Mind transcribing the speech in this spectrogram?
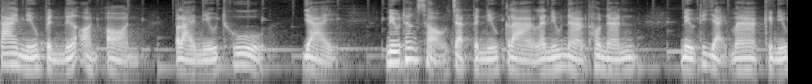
ใต้นิ้วเป็นเนื้ออ่อนๆ ปลายนิ้วทู่ ใหญ่ นิ้วทั้งสองจัดเป็นนิ้วกลางและนิ้วนางเท่านั้น นิ้วที่ใหญ่มากคือนิ้ว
